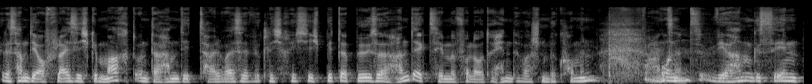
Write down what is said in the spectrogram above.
Das haben die auch fleißig gemacht und da haben die teilweise wirklich richtig bitterböse Handekzeme vor lauter Händewaschen bekommen. Wahnsinn. Und wir haben gesehen,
